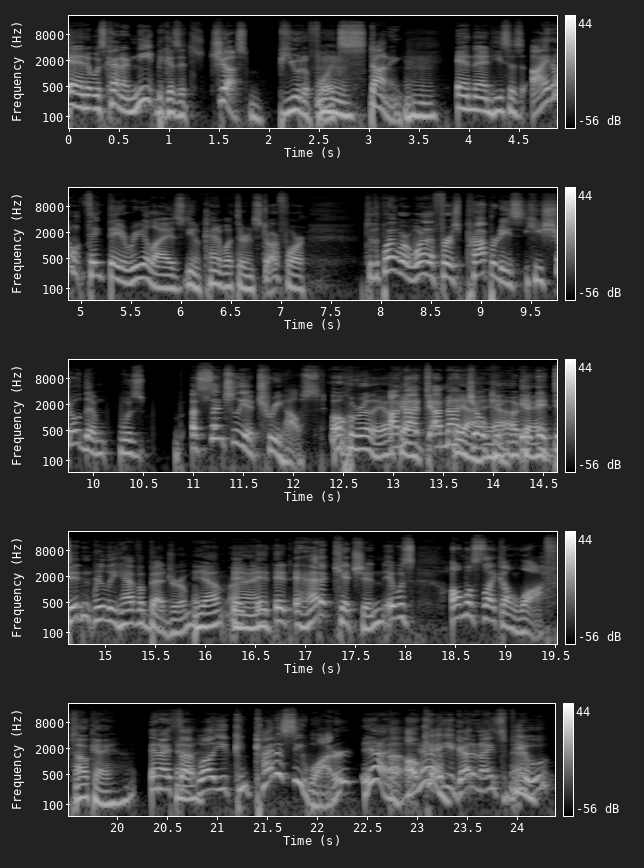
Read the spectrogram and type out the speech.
and it was kind of neat because it's just beautiful, it's mm-hmm. stunning, mm-hmm. and then he says, I don't think they realize, you know, kind of what they're in store for, to the point where one of the first properties he showed them was." Essentially a treehouse. oh, really? Okay. I'm not. I'm not Yeah, joking. yeah, It- okay. It, didn't really have a bedroom. Yeah, It, right. it, it had a kitchen. It was almost like a loft. okay. And I thought, well, you can kind of see water. Yeah, Uh, okay, yeah. you got a nice view,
